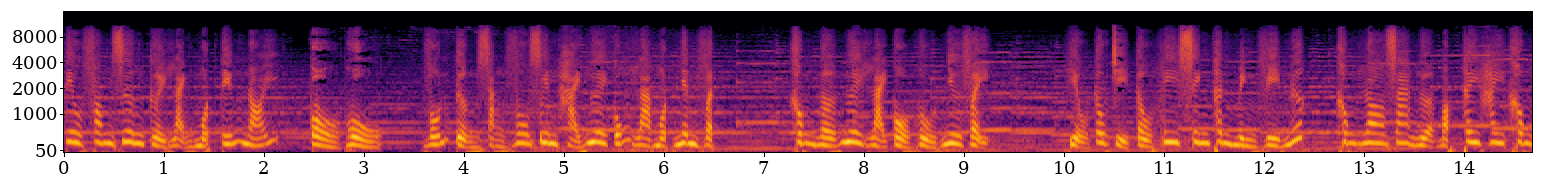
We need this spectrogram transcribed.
Tiêu Phong Dương cười lạnh một tiếng nói, cổ hủ. Vốn tưởng rằng Vu Duyên Hải ngươi cũng là một nhân vật. Không ngờ ngươi lại cổ hủ như vậy. Hiểu câu chỉ cầu hy sinh thân mình vì nước, không lo ra ngựa bọc thây hay không.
